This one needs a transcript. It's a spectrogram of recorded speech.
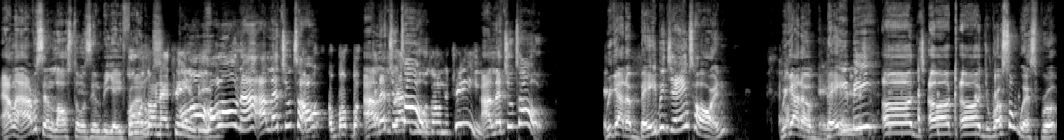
Allen Iverson lost those NBA Who was Finals. on that team, Hold on, hold on now. I'll let you talk. But, but I'll let you that's who was on the team. I'll let you talk. We got a baby James Harden. We got a baby uh, uh, uh, Russell Westbrook.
